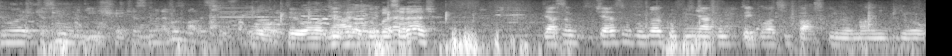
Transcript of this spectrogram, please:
ty vole, ještě se mu vidíš, ještě jsme neozvali si už. No, ty jo, Martin, ty na to vůbec nedáš. Já jsem, včera jsem koukal, koupím nějakou tejpovací pásku, normální bílou.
